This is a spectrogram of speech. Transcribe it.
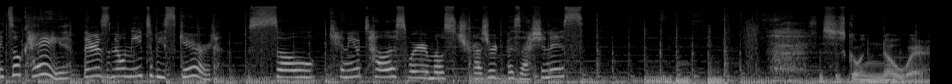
It's okay. There's no need to be scared. So, can you tell us where your most treasured possession is? This is going nowhere.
